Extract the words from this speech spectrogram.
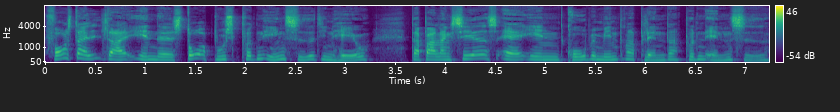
Forestil dig en øh, stor busk på den ene side af din have, der balanceres af en gruppe mindre planter på den anden side.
